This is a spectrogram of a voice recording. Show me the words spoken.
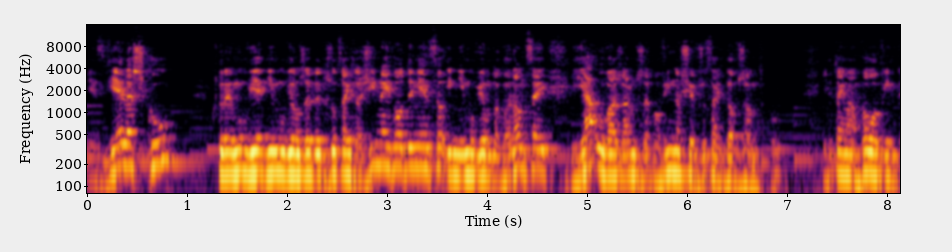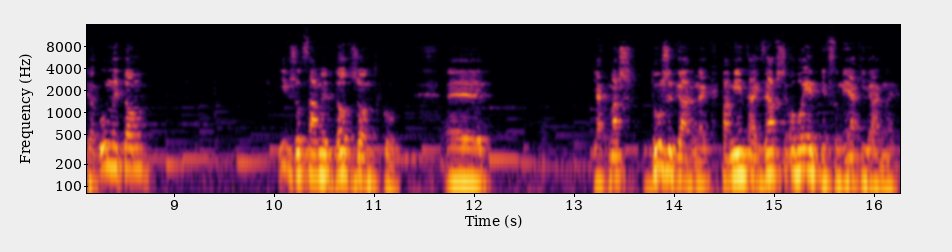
Jest wiele szkół, które mówi, jedni mówią, żeby wrzucać do zimnej wody mięso, inni mówią do gorącej. Ja uważam, że powinno się wrzucać do wrzątku. I tutaj mam wołowinkę umytą i wrzucamy do wrzątku. Yy, jak masz duży garnek, pamiętaj zawsze, obojętnie w sumie jaki garnek,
